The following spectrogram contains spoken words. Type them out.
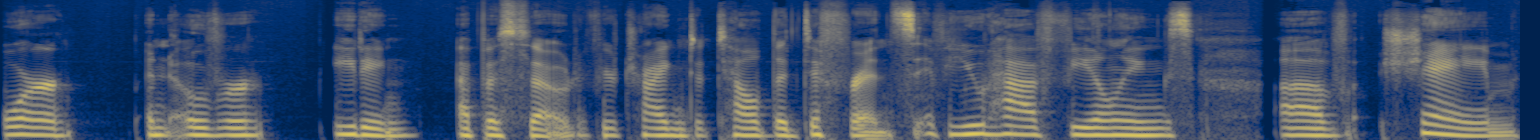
or an overeating episode, if you're trying to tell the difference, if you have feelings of shame,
